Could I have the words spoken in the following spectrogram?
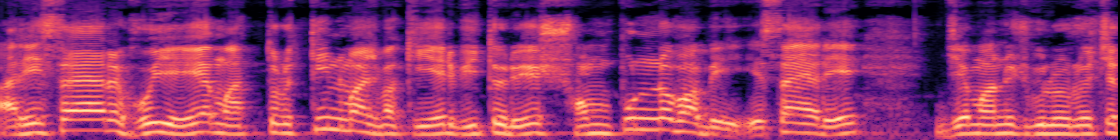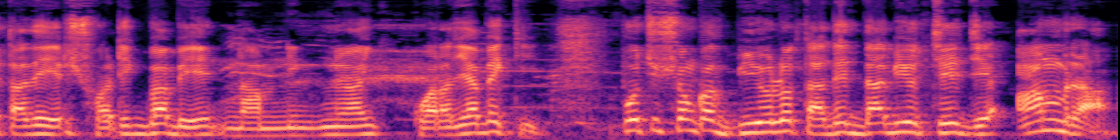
আর এসআইআর হয়ে মাত্র তিন মাস বাকি, এর ভিতরে সম্পূর্ণভাবে এসআইআরে যে মানুষগুলো রয়েছে, তাদের সঠিকভাবে নাম নির্ণয় করা যাবে কি? প্রচুর সংখ্যক বিওলো তাদের দাবি হচ্ছে যে, আমরা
